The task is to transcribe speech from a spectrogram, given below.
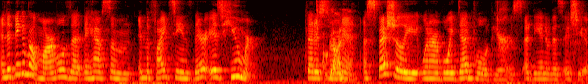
and the thing about Marvel is that they have some in the fight scenes there is humor that is oh, thrown God. in, especially when our boy Deadpool appears at the end of this issue.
